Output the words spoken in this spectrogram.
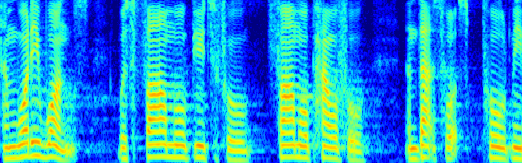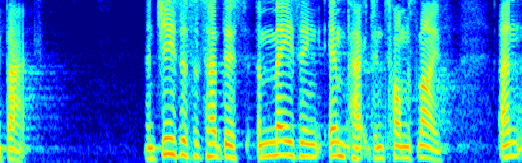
and what he wants was far more beautiful, far more powerful, and that's what's pulled me back. And Jesus has had this amazing impact in Tom's life. And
